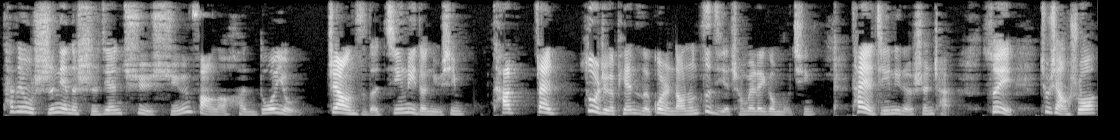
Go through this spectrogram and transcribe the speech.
他就用十年的时间去寻访了很多有这样子的经历的女性。她在做这个片子的过程当中，自己也成为了一个母亲，她也经历了生产，所以就想说，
